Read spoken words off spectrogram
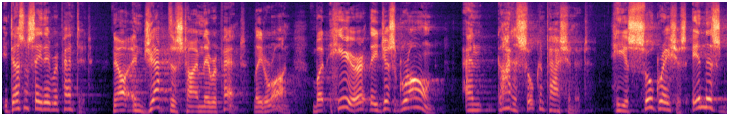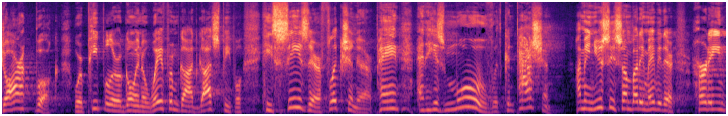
It doesn't say they repented. Now, in Jephthah's time, they repent later on. But here, they just groan. And God is so compassionate. He is so gracious. In this dark book where people are going away from God, God's people, He sees their affliction, their pain, and He's moved with compassion. I mean, you see somebody, maybe they're hurting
